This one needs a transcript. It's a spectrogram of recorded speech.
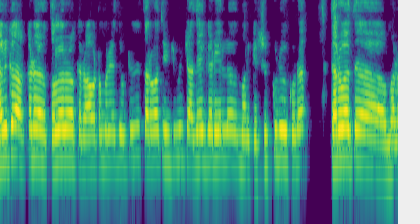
కనుక అక్కడ తులలోకి రావటం అనేది ఉంటుంది. తర్వాత ఇంచుమించు అదే గడియల్లో మనకి శుక్రుడు కూడా తర్వాత మన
